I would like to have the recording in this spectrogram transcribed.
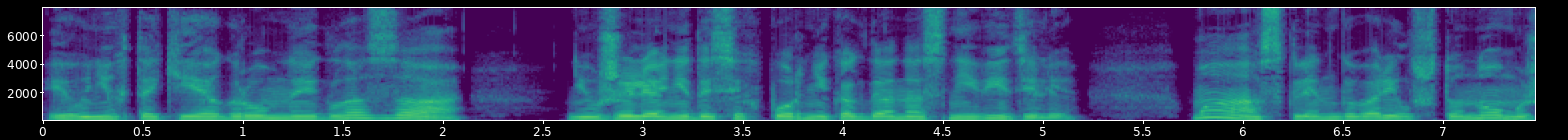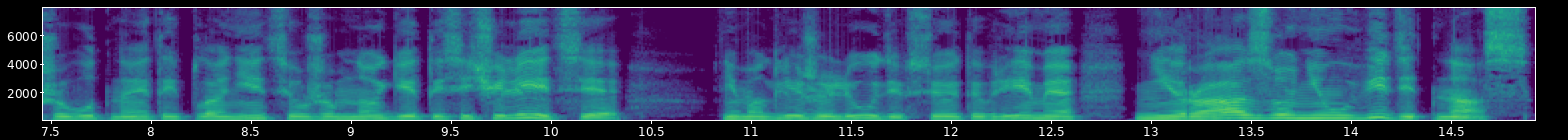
и у них такие огромные глаза. Неужели они до сих пор никогда нас не видели?» Масклин говорил, что номы живут на этой планете уже многие тысячелетия. Не могли же люди все это время ни разу не увидеть нас.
